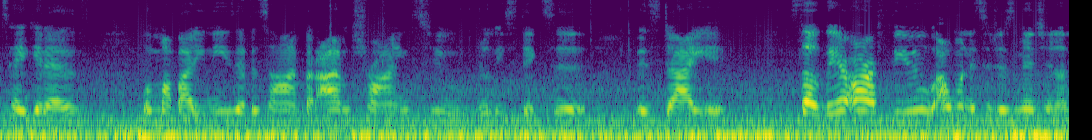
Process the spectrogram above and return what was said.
take it as what my body needs at the time. But I'm trying to really stick to this diet. So there are a few. I wanted to just mention a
